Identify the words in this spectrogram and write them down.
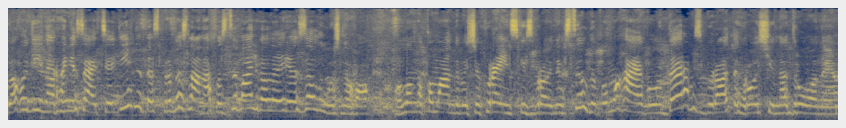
Благодійна організація Дігнітас привезла на фестиваль Валерія Залужного. Головнокомандувач українських збройних сил допомагає волонтерам збирати гроші на дрони.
